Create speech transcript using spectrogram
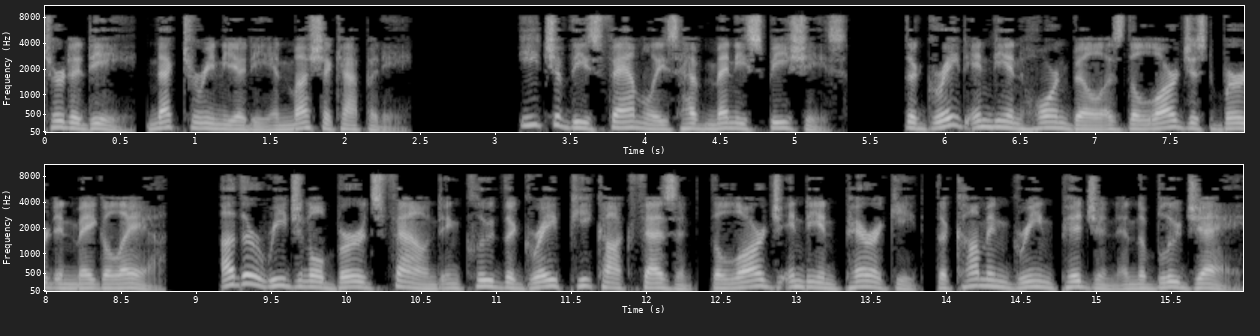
Turdidae, Nectariniidae and Muscicapidae. Each of these families have many species. The Great Indian Hornbill is the largest bird in Meghalaya. Other regional birds found include the gray peacock pheasant, the large Indian parakeet, the common green pigeon and the blue jay.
